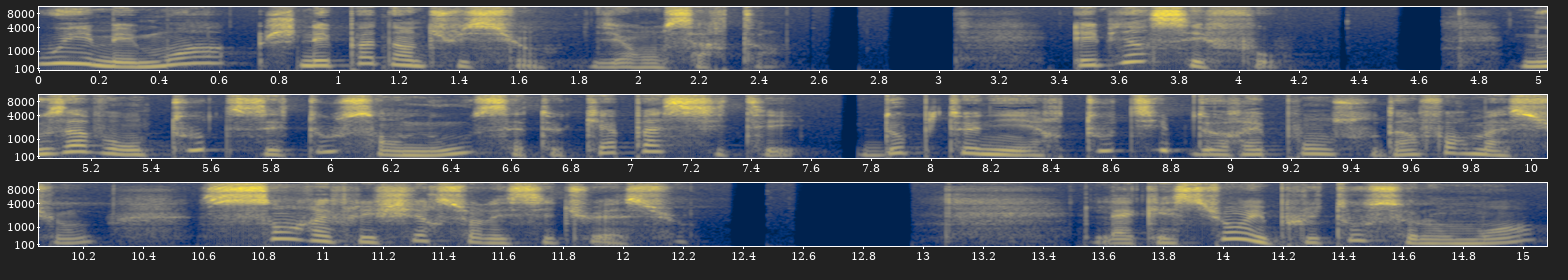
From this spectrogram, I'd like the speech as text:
Oui, mais moi, je n'ai pas d'intuition, diront certains. Eh bien, c'est faux. Nous avons toutes et tous en nous cette capacité d'obtenir tout type de réponse ou d'information sans réfléchir sur les situations. La question est plutôt, selon moi,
